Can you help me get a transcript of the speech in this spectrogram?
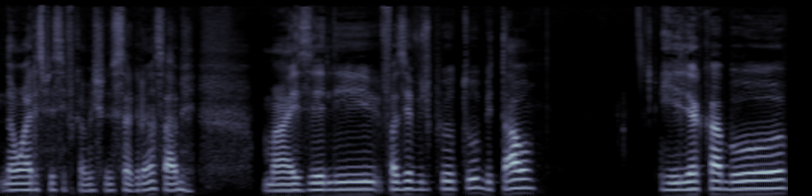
não era especificamente no Instagram, sabe? Mas ele fazia vídeo pro YouTube e tal. E ele acabou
